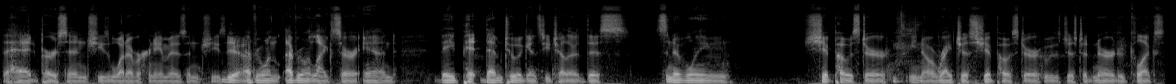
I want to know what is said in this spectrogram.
the head person. She's whatever her name is, and she's Yeah. everyone everyone likes her, and they pit them two against each other. This sniveling shit poster, you know, righteous shit poster who's just a nerd who collects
